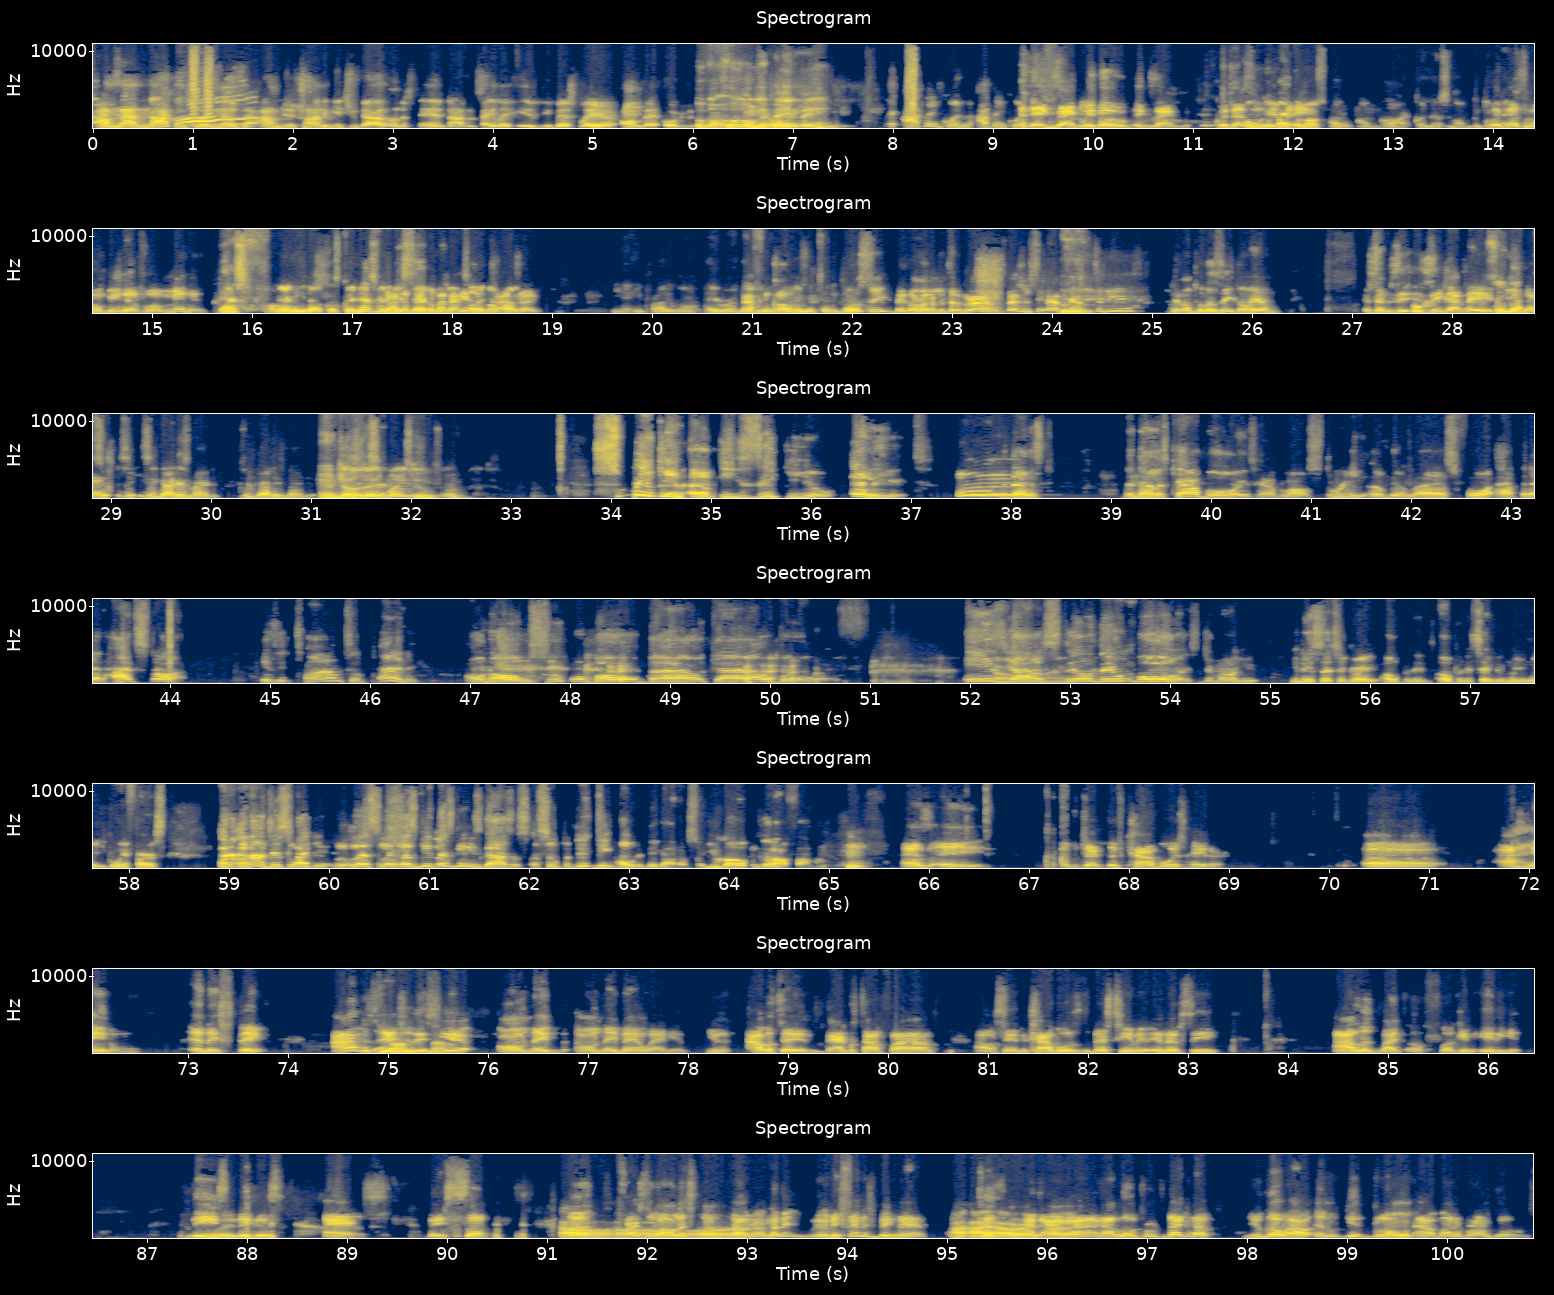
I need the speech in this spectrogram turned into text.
I'm not knocking Quenton Nelson. I'm just trying to get you guys to understand Jonathan Taylor is the best player on that organization. Who gonna who on gonna get paid I think Quenton. I think Quenton. Exactly, no, exactly. Quenton Who Nelson can will get get paid the most on on guard? Quenton Nelson gonna get Quenton paid. Nelson gonna be there for a minute. That's funny though, because Quenton Nelson gonna get Taylor seven. might not Jonathan get Taylor gonna probably. contract. Yeah, he probably won't. They run. They Not from the finna run him into the We'll dirt. see. They're gonna run him into the ground, especially seeing how talented he is. They're gonna pull a Zeke on him. Except Zeke, Zeke got paid. Z got. Z, Z, Z got his ninety. Z got his ninety. And Jones He got his money out too. Speaking of Ezekiel Elliott, the Dallas the Mhm. Dallas Cowboys have lost three of their last four after that hot start. Is it time to panic on the old Super Bowl bound Cowboys? Is Oh, y'all man. still them boys? Jamal, you you did such a great opening opening segment when you, when you go in first. And, and I just like it. Let's let, let's get let's get these guys a, a super deep, deep hole to dig out of. So you go, then I'll follow. As a objective Cowboys hater, uh, I hate them, and they stink. I was Let's actually honest this now. year on they on they bandwagon. You, I was saying Dak was top five. I was saying the Cowboys was the best team in the NFC. I look like a fucking idiot. These What? niggas ass. They suck. Uh, first of all, let's start. No, no. Let me let me finish, big man. I, I, all right, I, got, all I, I got a little proof to back it up. You go out and get blown out by the Broncos,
